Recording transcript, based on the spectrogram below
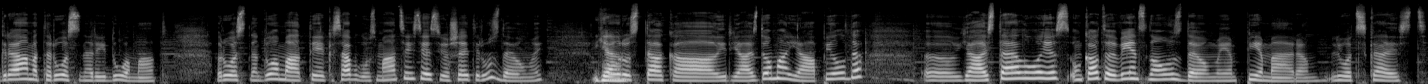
grāmata rosina arī domāt. Rosina domāt tie, kas apgūs mācīsies, jo šeit ir uzdevumi, Jā. kurus tā kā ir jāizdomā, jāpilda, uh, jāiztēlojas, un kaut vai viens no uzdevumiem, piemēram, ļoti skaists,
